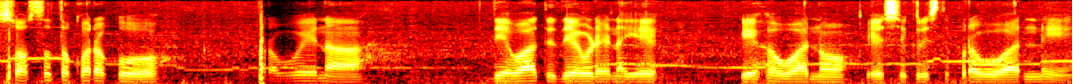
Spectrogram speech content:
స్వస్థత కొరకు ప్రభువైన దేవాతి దేవుడైన ఏ ఏహోవాను యేసుక్రీస్తు ప్రభువారిని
